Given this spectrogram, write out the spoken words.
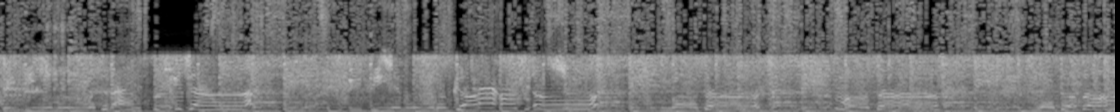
BPM はトランス以上 EDM のご覧しようもっともっとレッドゾーン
